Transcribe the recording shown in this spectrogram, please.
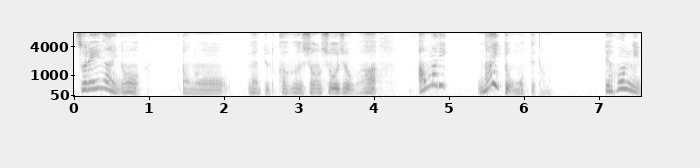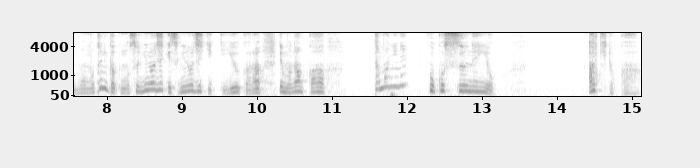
それ以外の、あの、なていうの、花粉症の症状はあんまりないと思ってたの。で、本人ももうとにかくもう杉の時期、杉の時期って言うから、でもなんか、たまにね、ここ数年よ。秋とか、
